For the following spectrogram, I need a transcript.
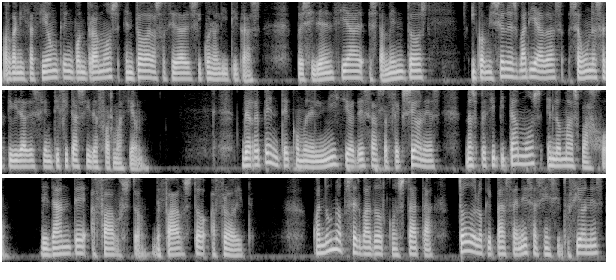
organización que encontramos en todas las sociedades psicoanalíticas, presidencia, estamentos, y comisiones variadas según las actividades científicas y de formación. De repente, como en el inicio de esas reflexiones, nos precipitamos en lo más bajo, de Dante a Fausto, de Fausto a Freud. Cuando un observador constata todo lo que pasa en esas instituciones,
